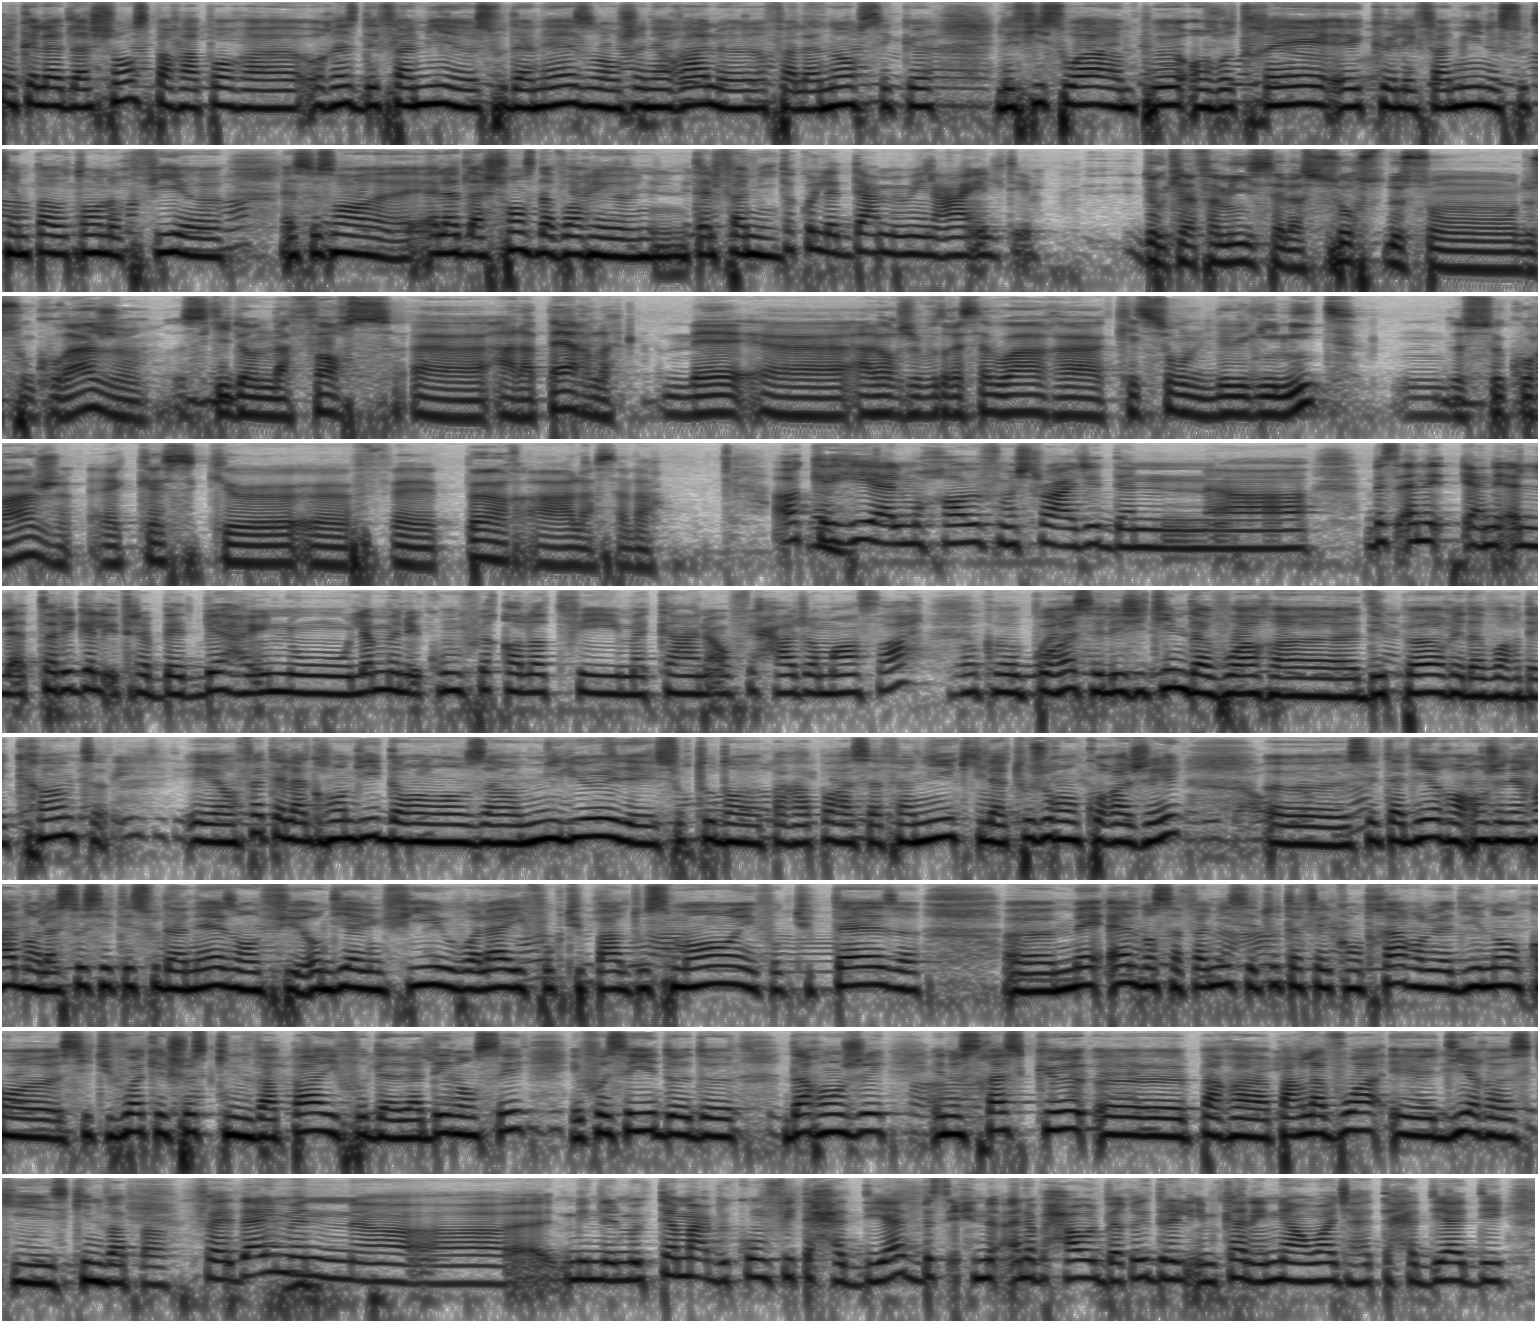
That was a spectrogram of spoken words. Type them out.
donc elle a de la chance par rapport au reste des familles euh, soudanaises en général. Euh, enfin, la norme, c'est que les filles soient un peu en retrait et que les familles ne soutiennent pas autant leurs filles. Euh, elle, se sent, elle a de la chance d'avoir une telle famille. Donc la famille, c'est la source de son, de son courage, ce qui donne la force à la perle. Mais alors je voudrais savoir quelles sont les limites de ce courage et qu'est-ce que fait peur à la Salah? اوكي هي المخاوف مشروعه جدا بس انا يعني الطريقه اللي اتربيت بها انه لما يكون في غلط في مكان او في حاجه ما صح Donc pour elle c'est légitime d'avoir euh, des peurs et d'avoir des craintes et en fait elle a grandi dans un milieu et surtout dans, par rapport à sa famille qui l'a toujours encouragée euh, c'est-à-dire en général dans la société soudanaise on, on, dit à une fille voilà il faut que tu parles doucement il faut que tu te taises euh, mais elle dans sa famille c'est tout à fait le contraire on lui a dit non quand, si tu vois quelque chose qui ne va pas il faut la dénoncer il faut essayer d'arranger, et ne serait-ce que euh, par, par la voix et dire ce qui, ce qui ne va pas.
